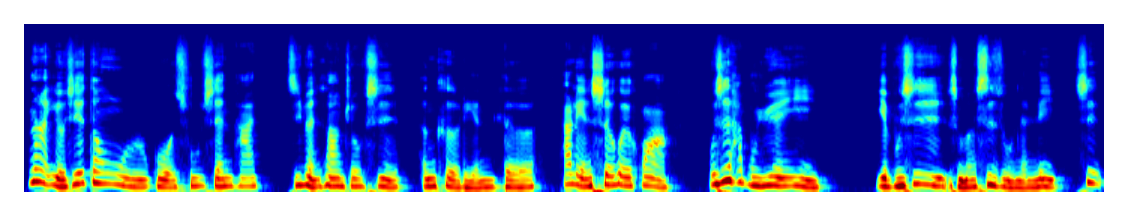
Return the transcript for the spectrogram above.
那有些动物如果出生，它基本上就是很可怜的，它连社会化不是它不愿意，也不是什么饲主能力，是。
